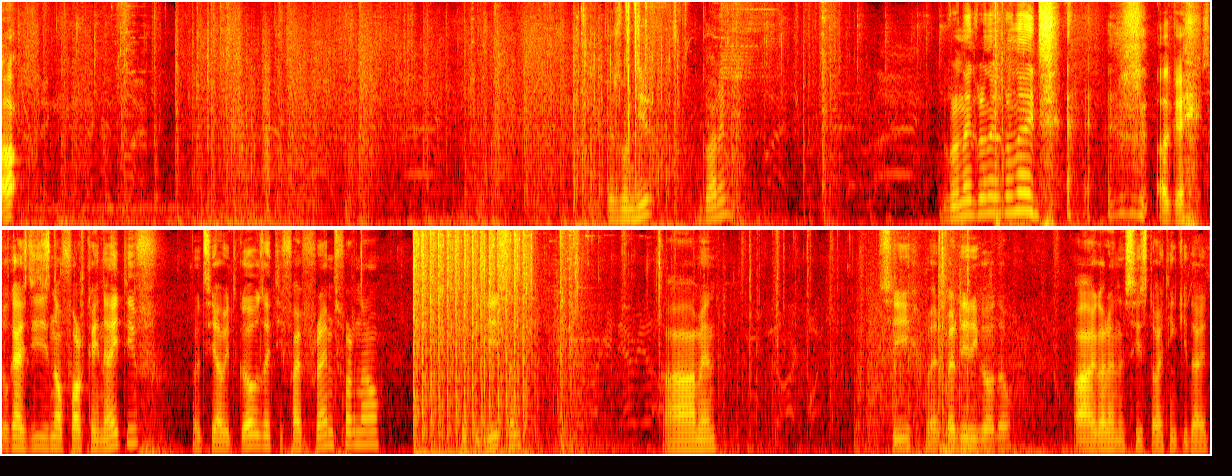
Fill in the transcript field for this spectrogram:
Oh. There's one here. Got him. Grenade, grenade, grenade. okay. So guys, this is now 4K native. Let's see how it goes. 85 frames for now. Pretty decent. Ah man. See, where, where did he go though? Oh, I got an assist though. I think he died.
